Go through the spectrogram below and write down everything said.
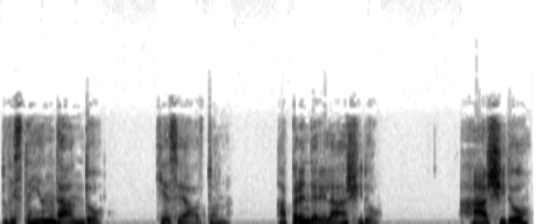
Dove stai andando? chiese Alton a prendere l'acido. Acido?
